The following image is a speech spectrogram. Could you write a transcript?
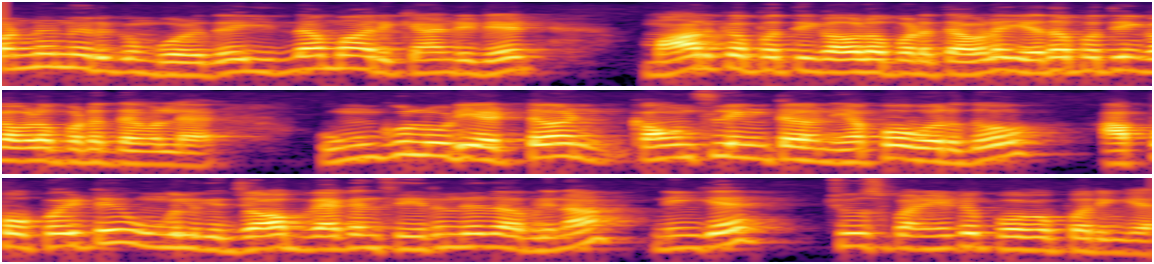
ஒன்னுன்னு இருக்கும்பொழுது இந்த மாதிரி கேண்டிடேட் மார்க்கை பற்றி கவலைப்பட தேவையில்ல எதை பற்றியும் கவலைப்பட தேவையில்ல. உங்களுடைய டேர்ன் கவுன்சிலிங் டேர்ன் எப்போ வருதோ அப்போ போயிட்டு உங்களுக்கு ஜாப் வேகன்சி இருந்தது அப்படின்னா நீங்கள் சூஸ் பண்ணிட்டு போக போகிறீங்க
